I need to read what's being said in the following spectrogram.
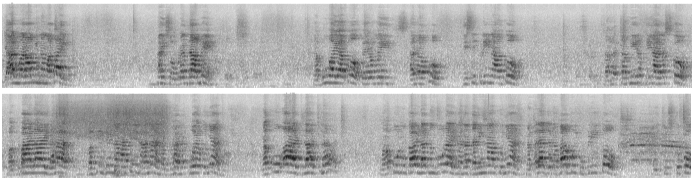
Diyan maraming namatay. Ay, sobrang dami. Nabuhay ako, pero may, ano ako, disiplina ako. Lahat ng hirap dinanas ko. Magpalay, lahat. Magtildil ng asin, ana, naghanap buhay ako niyan. Nag-uad, lahat-lahat. Mga punong kahoy, lahat ng gulay, na natanim na ako niyan. Nag-alaga ng baboy, kumplito. Ay, Diyos ko po.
